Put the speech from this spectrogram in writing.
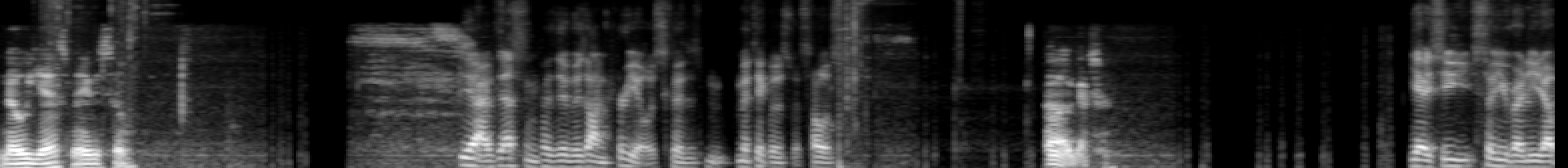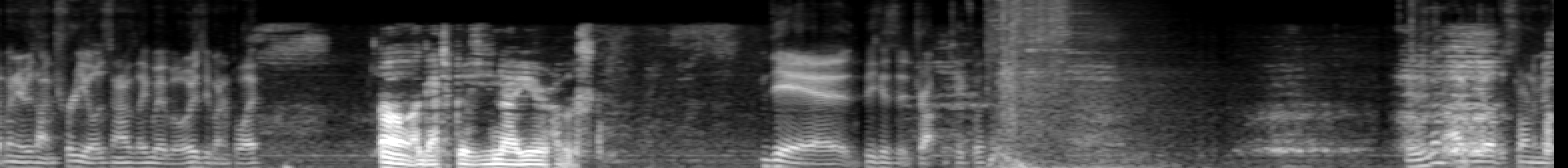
No, yes, maybe so. Yeah, I was asking because it was on trios because Meticulous was host. Oh, gotcha. Yeah, so you, so you read it up when it was on trios, and I was like, wait, what is he gonna play? Oh, I gotcha, because you're not your host. Yeah, because it dropped Meticulous. It was on IGL this tournament.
